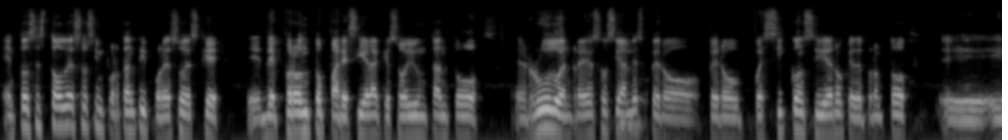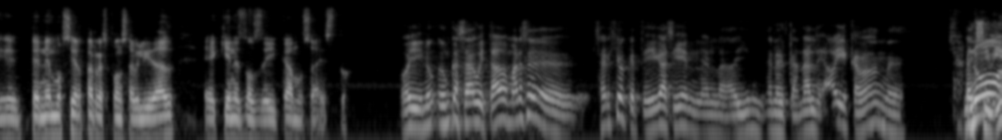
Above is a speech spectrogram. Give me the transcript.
Entonces todo eso es importante y por eso es que eh, de pronto pareciera que soy un tanto eh, rudo en redes sociales, pero, pero pues sí considero que de pronto eh, tenemos cierta responsabilidad eh, quienes nos dedicamos a esto. Oye, ¿nunca se ha agüitado, Marce, Sergio, que te diga así en, en, la, en el canal de, oye, cabrón, me no,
